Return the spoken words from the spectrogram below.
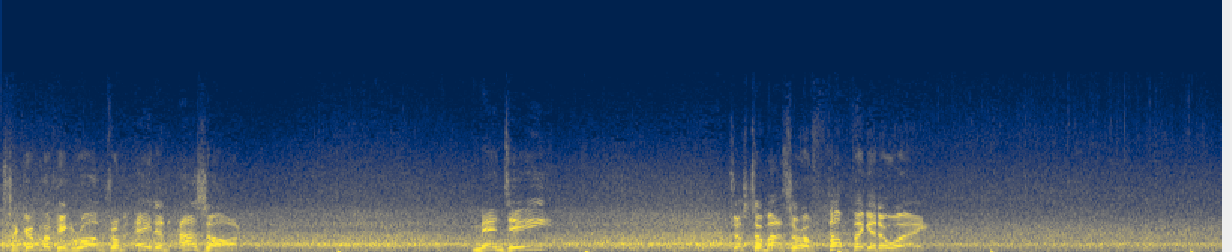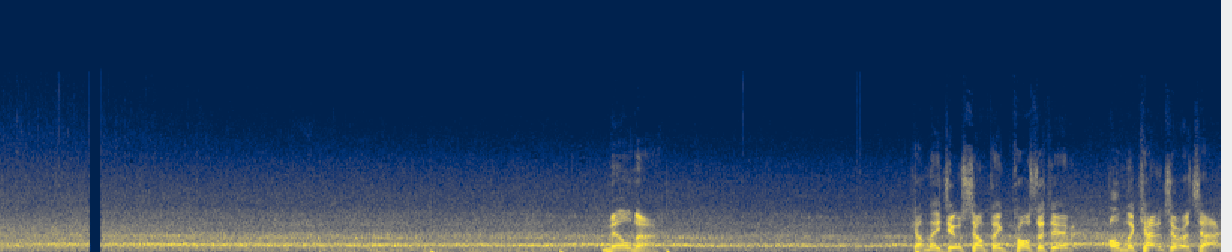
It's a good-looking run from Eden Hazard. Mendy. Just a matter of thumping it away. Milner. Can they do something positive on the counter-attack?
